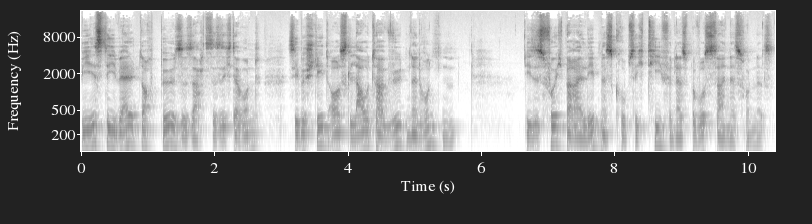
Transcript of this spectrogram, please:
Wie ist die Welt doch böse, sagte sich der Hund. Sie besteht aus lauter wütenden Hunden. Dieses furchtbare Erlebnis grub sich tief in das Bewusstsein des Hundes.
